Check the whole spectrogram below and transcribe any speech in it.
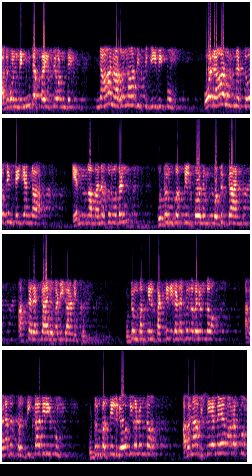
അതുകൊണ്ട് എന്റെ പൈസ കൊണ്ട് ഞാൻ അറുമാദിച്ച് ജീവിക്കും. ഒരാളും എന്നെ ചോദ്യം ചെയ്യേണ്ട എന്ന മനസ്സ് മുതൽ കുടുംബത്തിൽ പോലും കൊടുക്കാൻ അത്തരക്കാർ മടി കാണിക്കും. കുടുംബത്തിൽ പട്ടിണി കിടക്കുന്നവരുണ്ടോ? അവനത് ശ്രദ്ധിക്കാതിരിക്കും. കുടുംബത്തിൽ രോഗികളുണ്ടോ? അവൻ ആ വിഷയമേ മറക്കും.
